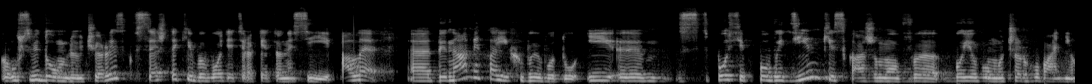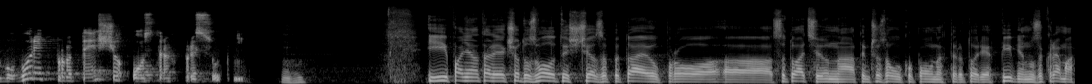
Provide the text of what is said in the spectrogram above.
усвідомлюючи ризик, все ж таки виводять ракетоносії. Але е, динаміка їх виводу і спосіб поведінки, скажімо, в бойовому чергуванні говорять про те, що острах присутній. І пані Наталі, якщо дозволите, ще запитаю про е, ситуацію на тимчасово окупованих територіях півдня. Ну, зокрема,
